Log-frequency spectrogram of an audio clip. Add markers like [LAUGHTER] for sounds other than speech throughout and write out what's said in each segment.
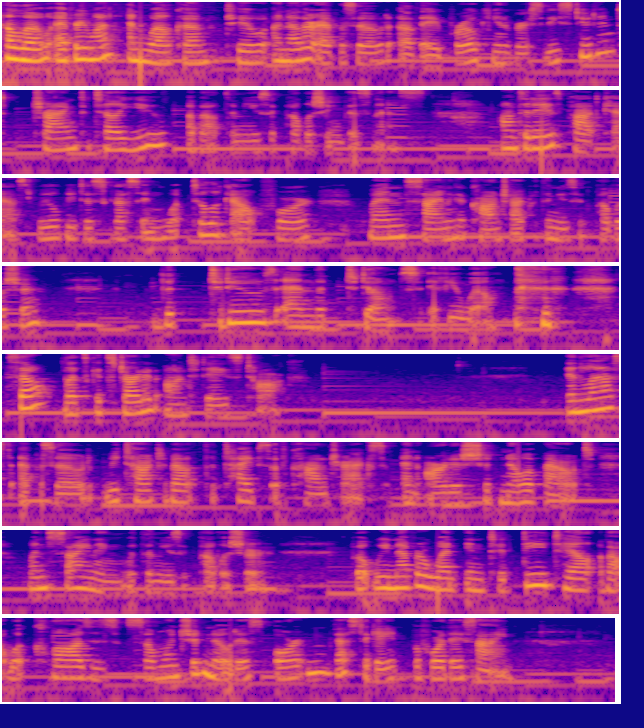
Hello, everyone, and welcome to another episode of A Broke University Student trying to tell you about the music publishing business. On today's podcast, we will be discussing what to look out for when signing a contract with a music publisher, the to dos and the to don'ts, if you will. [LAUGHS] so, let's get started on today's talk. In last episode, we talked about the types of contracts an artist should know about when signing with a music publisher, but we never went into detail about what clauses someone should notice or investigate before they sign.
